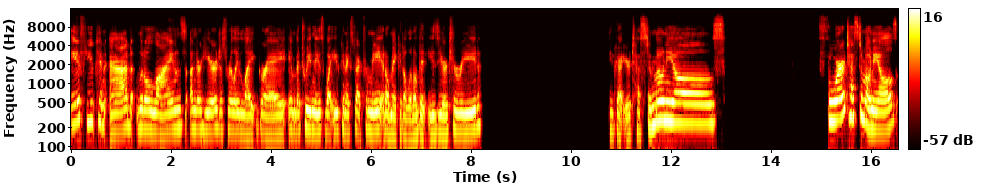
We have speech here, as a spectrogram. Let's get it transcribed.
if you can add little lines under here, just really light gray in between these, what you can expect from me, it'll make it a little bit easier to read. You've got your testimonials. For testimonials,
